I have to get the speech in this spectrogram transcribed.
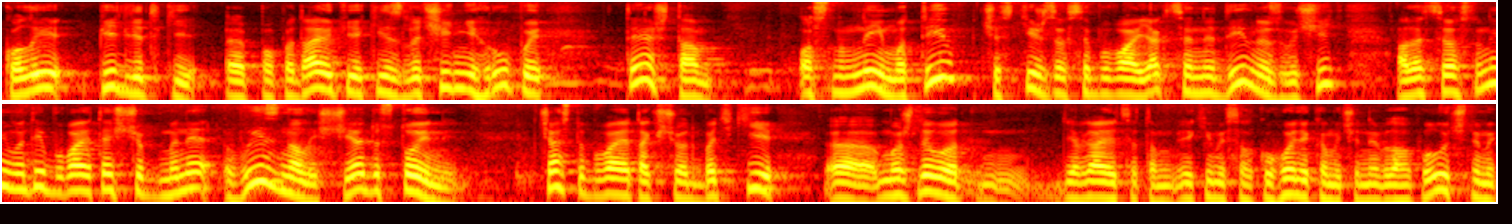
коли підлітки е, попадають у якісь злочинні групи, теж там основний мотив, частіше за все буває, як це не дивно звучить, але це основний мотив буває те, щоб мене визнали, що я достойний. Часто буває так, що от батьки, е, можливо, являються там якимись алкоголіками чи неблагополучними,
